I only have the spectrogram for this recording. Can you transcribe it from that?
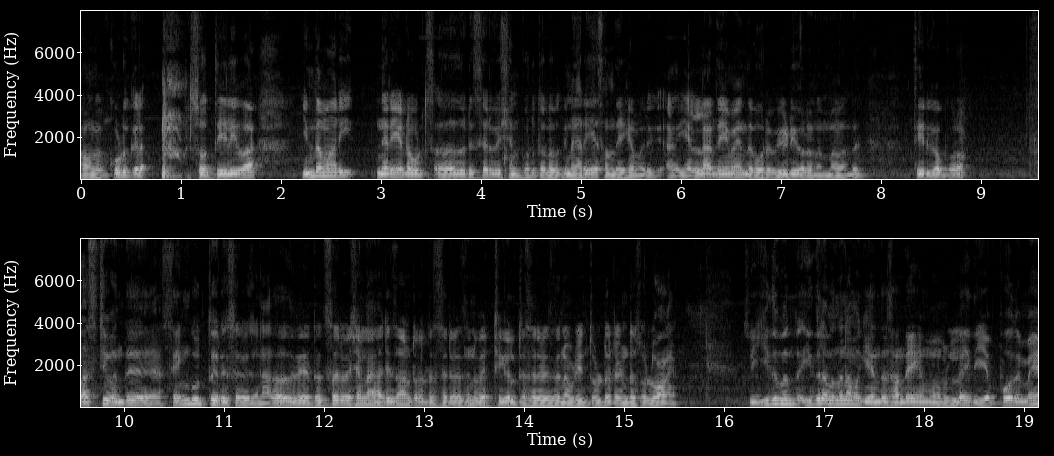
அவங்க கொடுக்கல. ஸோ தெளிவாக இந்த மாதிரி நிறைய டவுட்ஸ் அதாவது ரிசர்வேஷன் பொறுத்தளவுக்கு நிறைய சந்தேகம் இருக்குது அது எல்லாத்தையுமே இந்த ஒரு வீடியோவில் நம்ம வந்து தீர்க்க போகிறோம் ஃபஸ்ட்டு வந்து செங்குத்து ரிசர்வேஷன் அதாவது ரிசர்வேஷனில் ஹரிசான்டல் ரிசர்வேஷன் வெர்டிகல் ரிசர்வேஷன் அப்படின்னு சொல்லிட்டு ரெண்டு சொல்லுவாங்க. ஸோ இது வந்து இதில் வந்து நமக்கு எந்த சந்தேகமும் இல்லை. இது எப்போதுமே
